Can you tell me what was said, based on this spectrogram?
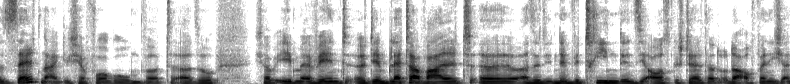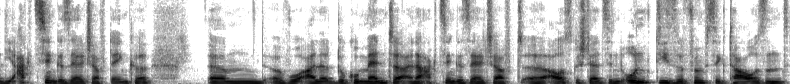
selten eigentlich hervorgehoben wird. Also ich habe eben erwähnt, äh, den Blätterwald, äh, also in den Vitrinen, den sie ausgestellt hat, oder auch wenn ich an die Aktiengesellschaft denke, ähm, wo alle Dokumente einer Aktiengesellschaft äh, ausgestellt sind und diese 50.000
